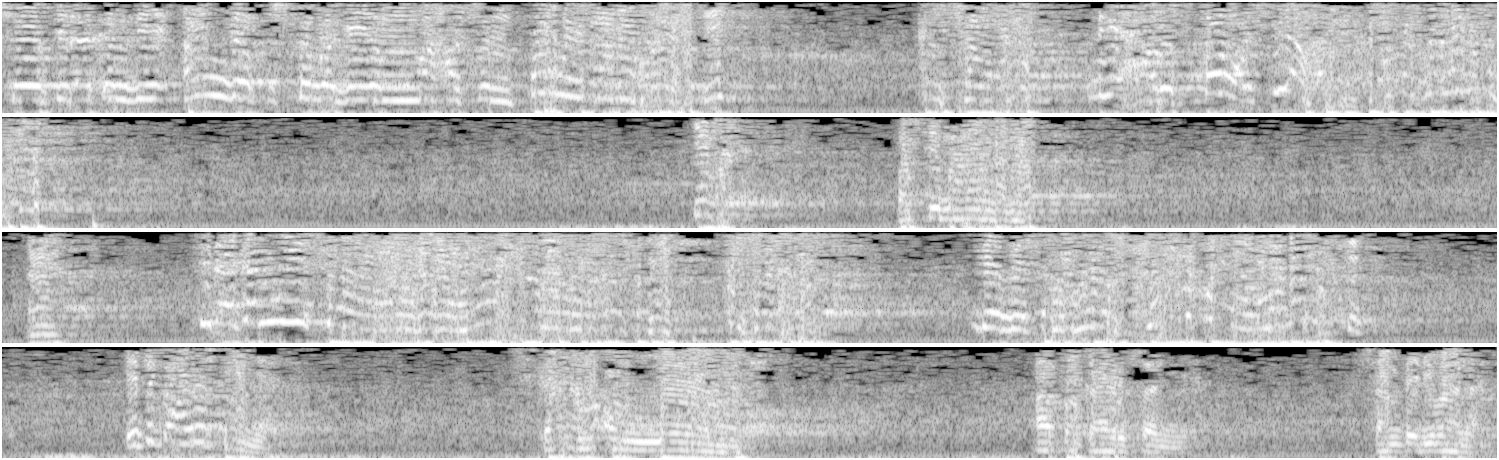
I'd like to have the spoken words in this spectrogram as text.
So tidak akan dianggap sebagai yang maha sempurna dalam rezeki kecuali dia harus tahu siapa Ya, pasti maha enggak? Hah? Tidak akan bisa dia bisa mengurus siapa yang itu keharusannya sekarang Allah. Apa keharusannya? Sampai di mana?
